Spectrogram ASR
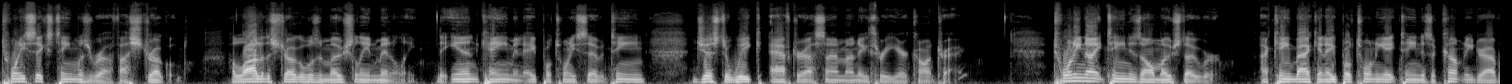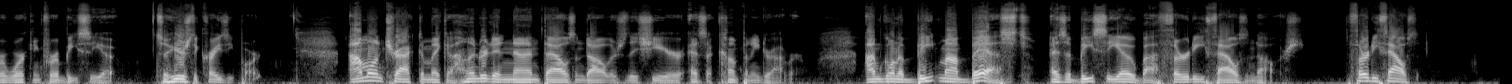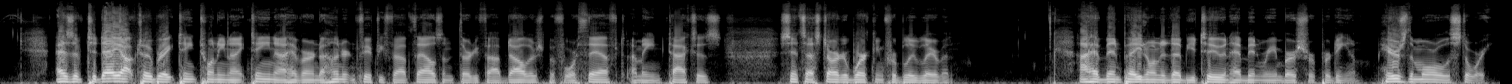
2016 was rough. I struggled. A lot of the struggle was emotionally and mentally. The end came in April 2017, just a week after I signed my new three year contract. 2019 is almost over. I came back in April 2018 as a company driver working for a BCO. So here's the crazy part. I'm on track to make $109,000 this year as a company driver. I'm going to beat my best as a BCO by $30,000. 30,000. As of today, October 18, 2019, I have earned $155,035 before theft, I mean taxes, since I started working for Blue Ribbon. I have been paid on a W 2 and have been reimbursed for per diem. Here's the moral of the story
